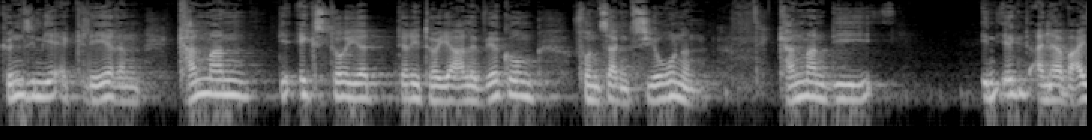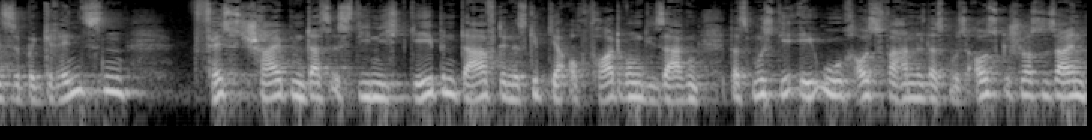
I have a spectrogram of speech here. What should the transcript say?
Können Sie mir erklären, kann man die exterritoriale Wirkung von Sanktionen, kann man die in irgendeiner Weise begrenzen, festschreiben, dass es die nicht geben darf? Denn es gibt ja auch Forderungen, die sagen, das muss die EU rausverhandeln, das muss ausgeschlossen sein.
